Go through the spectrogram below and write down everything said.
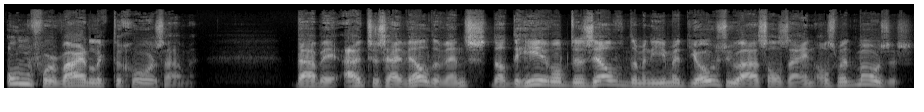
onvoorwaardelijk te gehoorzamen. Daarbij uiten zij wel de wens dat de Heer op dezelfde manier met Jozua zal zijn als met Mozes.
